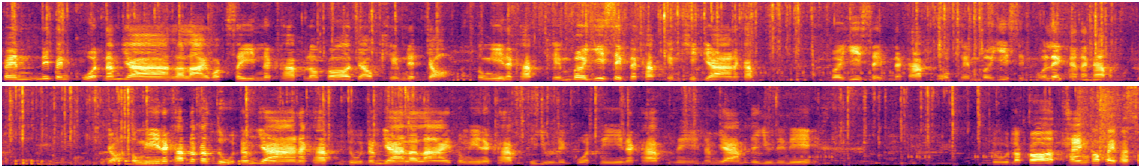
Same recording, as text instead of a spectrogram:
เป็นนี่เป็นขวดน้ำยาละลายวัคซีนนะครับแล้วก็จะเอาเข็มเนี่ยเจาะตรงนี้นะครับ เข็มเบอร์ 20 นะครับ เข็มฉีดยานะครับ เบอร์ 20 นะครับ หัวเข็มเบอร์ 20 หัวเหล็กนะครับ เจาะตรงนี้นะครับ แล้วก็ดูดน้ำยานะครับ ดูดน้ำยาละลายตรงนี้นะครับ ที่อยู่ในขวดนี้นะครับนี่น้ำยามันจะอยู่ในนี้ ดูดแล้วก็แทงเข้าไปผส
